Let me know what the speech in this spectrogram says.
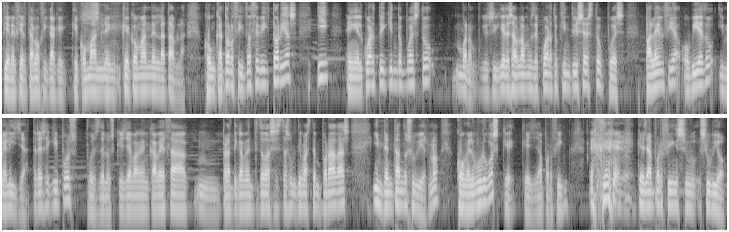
Tiene cierta lógica que, que comanden, que comanden la tabla. Con 14 y 12 victorias y en el cuarto y quinto puesto, bueno, si quieres hablamos de cuarto, quinto y sexto, pues Palencia, Oviedo y Melilla. Tres equipos pues de los que llevan en cabeza mm, prácticamente todas estas últimas temporadas intentando subir, ¿no? Con el Burgos, que, que ya por fin, que ya por fin su- subió.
